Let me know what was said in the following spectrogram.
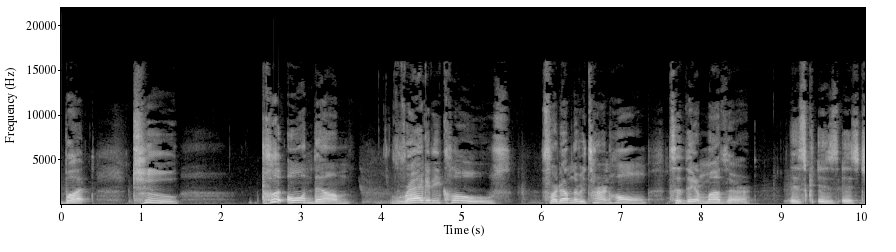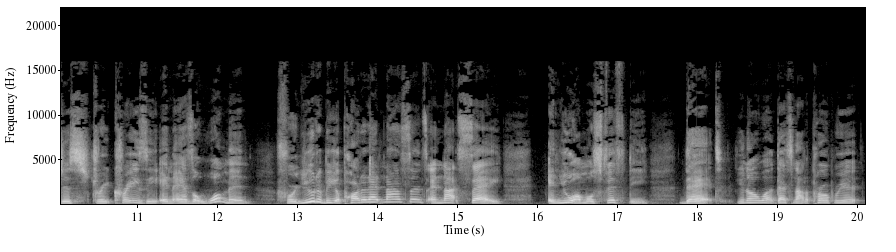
But to put on them raggedy clothes for them to return home to their mother is is is just straight crazy. And as a woman, for you to be a part of that nonsense and not say, and you almost 50, that, you know what, that's not appropriate.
